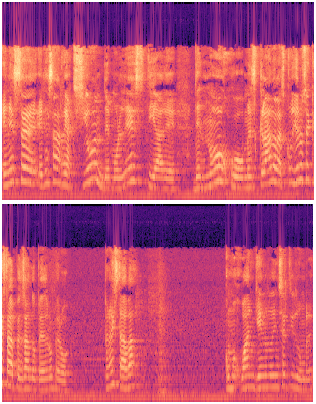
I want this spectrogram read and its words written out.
en, ese, en esa reacción de molestia, de, de enojo, mezclada las cosas. Yo no sé qué estaba pensando Pedro, pero, pero ahí estaba, como Juan lleno de incertidumbre.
